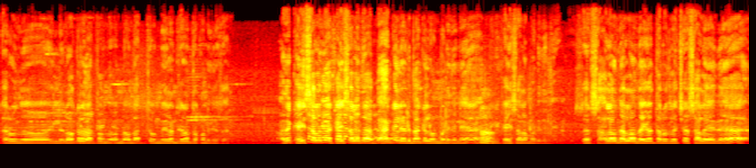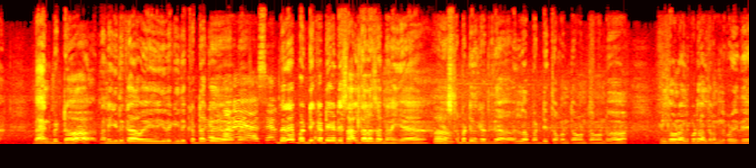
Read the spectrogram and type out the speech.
ಸರ್ ಒಂದು ಇಲ್ಲಿ ಲೋಕಲ್ ಹತ್ತೊಂದು ಒಂದು ಒಂದು ಹತ್ತು ಒಂದು ಏಳೆಂಟು ಜನ ತಗೊಂಡಿದ್ದೀನಿ ಸರ್ ಅದೇ ಕೈ ಸಾಲದ ಕೈ ಸಾಲದ ಬ್ಯಾಂಕಲ್ಲಿ ಎರಡು ಬ್ಯಾಂಕಲ್ಲಿ ಲೋನ್ ಮಾಡಿದ್ದೀನಿ. ಅದಕ್ಕೆ ಕೈ ಸಾಲ ಮಾಡಿದ್ದೀನಿ. ಸರ್ ಸಾಲ ಒಂದೆಲ್ಲ ಒಂದು ಐವತ್ತು ಅರವತ್ತು ಲಕ್ಷ ಸಾಲ ಇದೆ. ಬ್ಯಾಂಕ್ ಬಿಟ್ಟು ನನಗೆ ಇದಕ್ಕೆ ಇದಕ್ಕೆ ಇದಕ್ಕೆ ಕಟ್ಟಕ್ಕೆ ಬೇರೆ ಬಡ್ಡಿ ಕಟ್ಟಿ ಕಟ್ಟಿ ಸಾಲ್ತಲ್ಲ ಸರ್ ನನಗೆ. ಎಷ್ಟು ಬಡ್ಡಿ ಕಟ್ಟಿದೆ ಎಲ್ಲ ಬಡ್ಡಿ ತೊಗೊಂಡು ತೊಗೊಂಡು ತೊಗೊಂಡು ಇಲ್ಲಿ ತೊಗೊಂಡು ಅಲ್ಲಿ ಕೊಟ್ಟು ಅಲ್ಲಿ ತೊಗೊಂಡು ಇಲ್ಲಿ ಕೊಟ್ಟು ಇದೇ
